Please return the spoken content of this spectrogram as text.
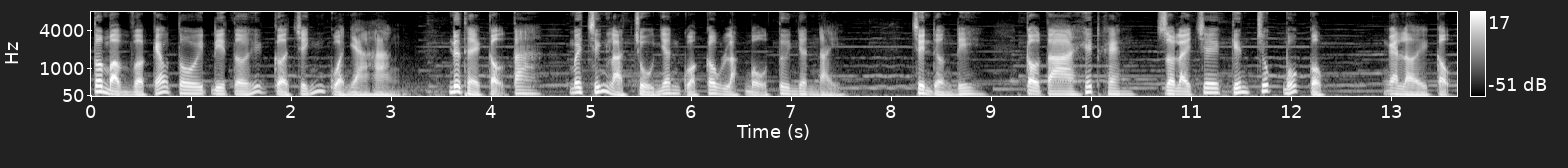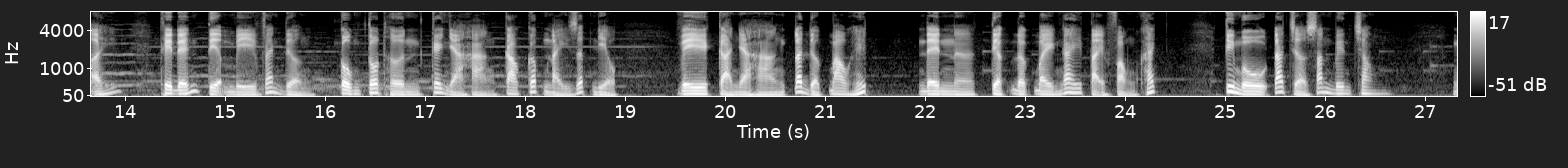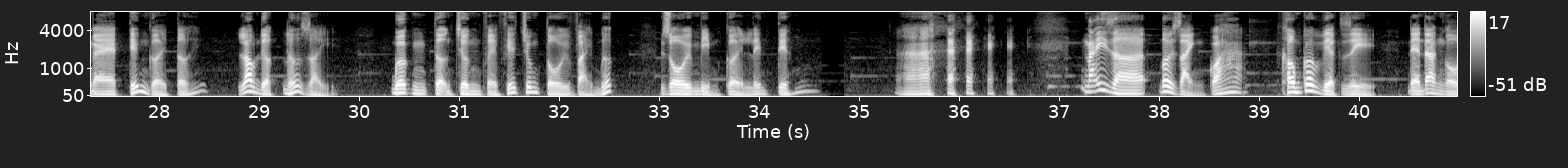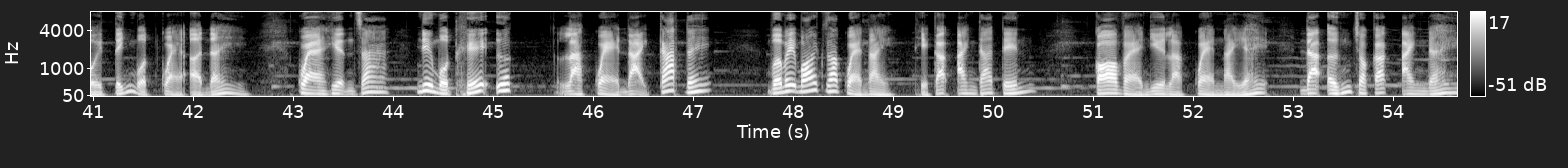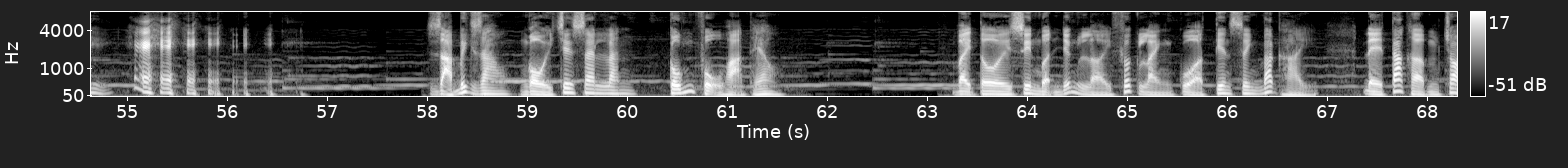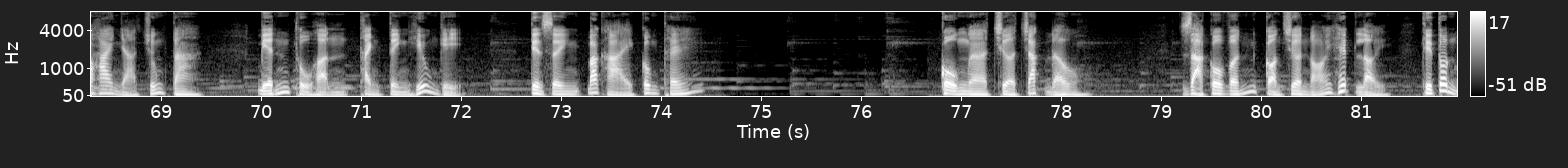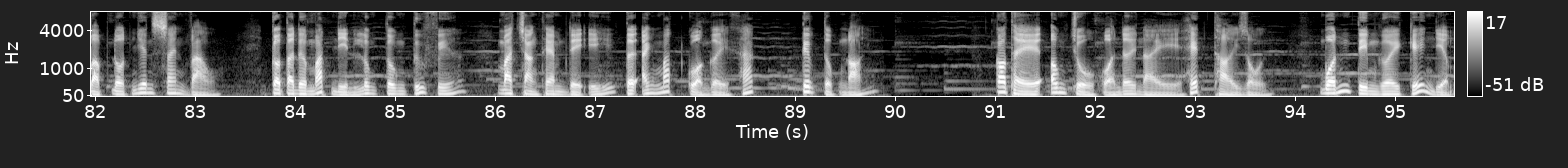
Tôn Mập vừa kéo tôi đi tới cửa chính của nhà hàng. Như thể cậu ta Mới chính là chủ nhân của câu lạc bộ tư nhân này. Trên đường đi, Cậu ta hết khen Rồi lại chê kiến trúc bố cục. Nghe lời cậu ấy thì đến tiệm mì ven đường cũng tốt hơn cái nhà hàng cao cấp này rất nhiều. Vì cả nhà hàng đã được bao hết, nên ờ, tiệc được bày ngay tại phòng khách. Kim mù đã chờ săn bên trong. Nghe tiếng người tới, lao được đỡ dậy. Bước tượng trưng về phía chúng tôi vài bước, rồi mỉm cười lên tiếng. À, nãy giờ tôi rảnh quá, không có việc gì để đang ngồi tính một quẻ ở đây. Quẻ hiện ra như một khế ước là quẻ đại cát đấy. Vừa mới bói ra quẻ này thì các anh đã đến. Có vẻ như là quẻ này ấy đã ứng cho các anh đấy. Giả Bích Giao ngồi trên xe lăn cũng phụ họa theo. Vậy tôi xin mượn những lời phước lành của tiên sinh Bắc Hải để tác hợp cho hai nhà chúng ta, biến thù hận thành tình hiếu nghị. Tiên sinh Bắc Hải công thế. Cũng à, chưa chắc đâu. Giả cô vấn còn chưa nói hết lời, Thì Tôn Mập đột nhiên xen vào. Cậu ta đưa mắt nhìn lung tung tứ phía, Mà chẳng thèm để ý Tới ánh mắt của người khác, Tiếp tục nói. Có thể ông chủ của nơi này Hết thời rồi, Muốn tìm người kế nhiệm,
